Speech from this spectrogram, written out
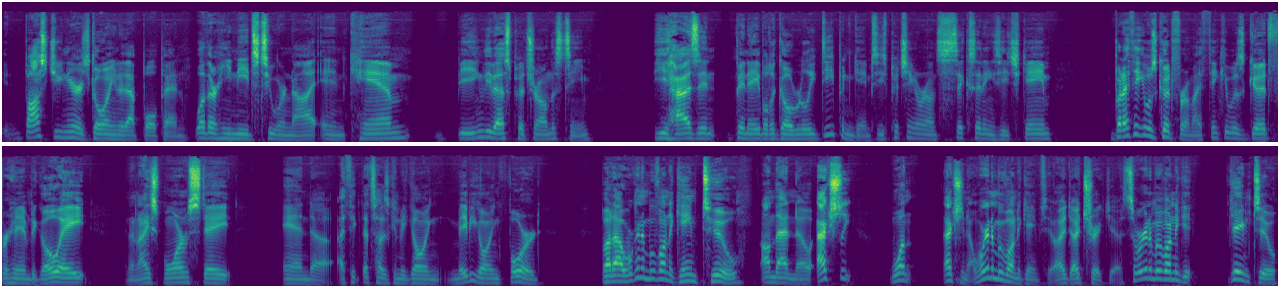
Boss Jr. is going to that bullpen, whether he needs to or not. And Cam, being the best pitcher on this team, he hasn't been able to go really deep in games. He's pitching around six innings each game, but I think it was good for him. I think it was good for him to go eight in a nice warm state and uh, I think that's how he's going to be going, maybe going forward. But uh, we're going to move on to game two. On that note, actually, one, actually no, we're going to move on to game two. I, I tricked you. So we're going to move on to ga- game two.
